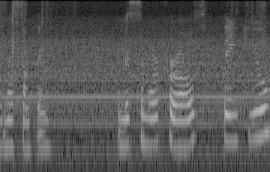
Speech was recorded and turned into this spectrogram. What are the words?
I missed something. I missed some more pearls. Thank you.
